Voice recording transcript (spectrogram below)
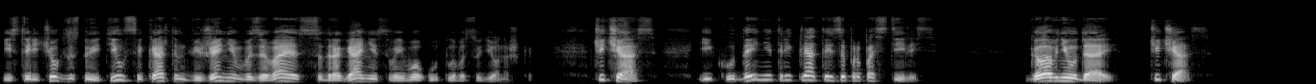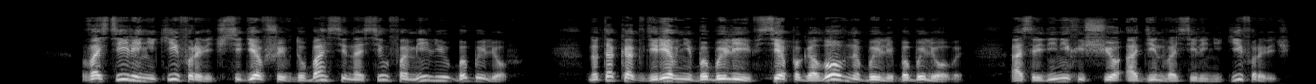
И старичок застуетился, каждым движением вызывая содрогание своего утлого суденышка. Сейчас. И куда не треклятые запропастились? Головню дай. Сейчас. Василий Никифорович, сидевший в Дубасе, носил фамилию Бобылев но так как в деревне Бобыли все поголовно были Бобылевы, а среди них еще один Василий Никифорович,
